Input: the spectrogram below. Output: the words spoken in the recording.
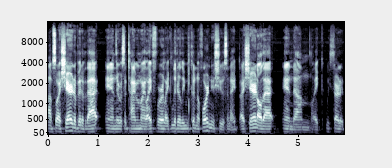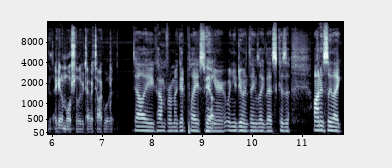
Um, so I shared a bit of that, and there was a time in my life where like literally we couldn't afford new shoes, and I, I shared all that, and um, like we started. I get emotional every time I talk about it. Tell you come from a good place when Yeah. you're when you're doing things like this, because honestly, like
